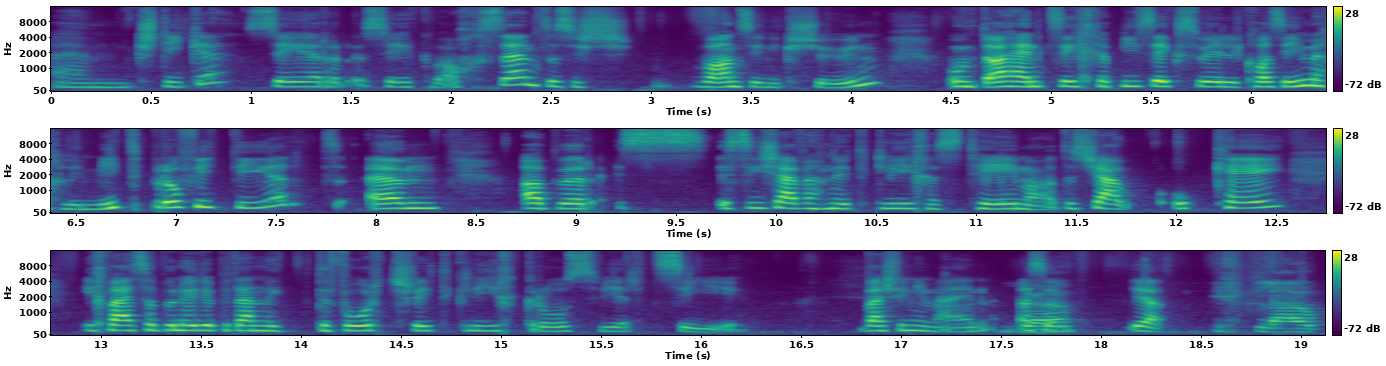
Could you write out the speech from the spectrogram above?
ähm, gestiegen, sehr, sehr gewachsen. Das ist wahnsinnig schön. Und da haben sicher Bisexuelle quasi immer ein bisschen mit profitiert. Ähm, aber es, es, ist einfach nicht gleich ein Thema. Das ist auch okay. Ich weiß aber nicht, ob dann der Fortschritt gleich groß wird sein. Weißt du, wie ich meine? Ja. Also, ja. Ich glaube,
